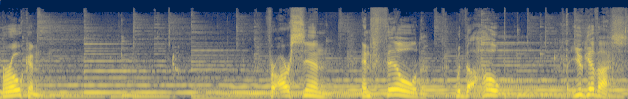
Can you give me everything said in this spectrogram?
broken for our sin and filled with the hope that you give us.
